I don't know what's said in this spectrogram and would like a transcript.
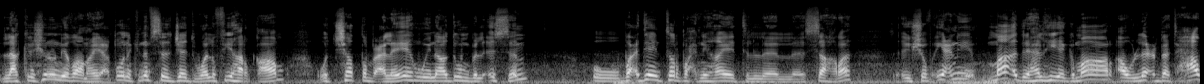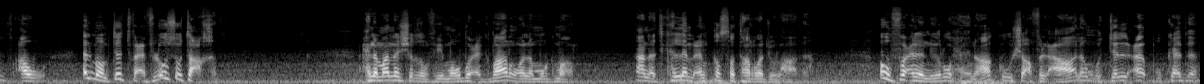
لكن شنو نظامها؟ يعطونك نفس الجدول وفيها أرقام وتشطب عليه وينادون بالاسم وبعدين تربح نهاية السهرة. يشوف يعني ما أدري هل هي قمار أو لعبة حظ أو المهم تدفع فلوس وتاخذ. إحنا ما لنا شغل في موضوع قمار ولا مو قمار أنا أتكلم عن قصة هالرجل هذا. وفعلا يروح هناك وشاف العالم وتلعب وكذا.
